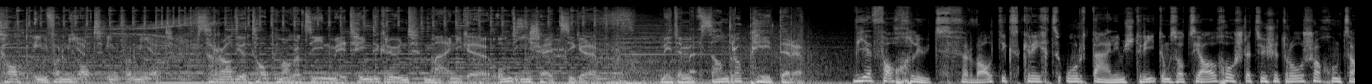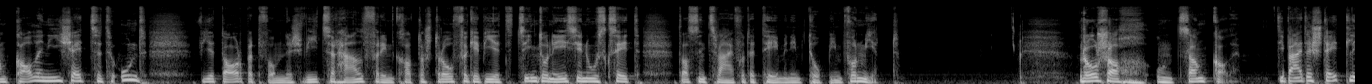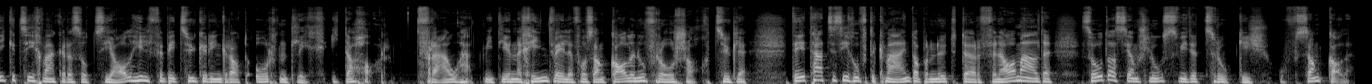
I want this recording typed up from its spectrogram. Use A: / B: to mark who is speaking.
A: Top informiert. informiert. Das Radio Top Magazin mit Hintergrund, Meinungen und Einschätzungen mit dem Sandra Peter.
B: Wie Fachleute Verwaltungsgerichtsurteile im Streit um Sozialkosten zwischen Rorschach und St. Gallen einschätzen und wie die Arbeit von einem Schweizer Helfer im Katastrophengebiet in Indonesien aussieht, das sind zwei von den Themen im Top informiert. Rorschach und St. Gallen. Die beiden Städte liegen sich wegen einer Sozialhilfebezügerin gerade ordentlich in den Haaren. Die Frau hat mit ihren Kindern von St. Gallen auf Rorschach zügeln. Dort hat sie sich auf der Gemeinde aber nicht dürfen anmelden, so dass sie am Schluss wieder zurück ist auf St. Gallen.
